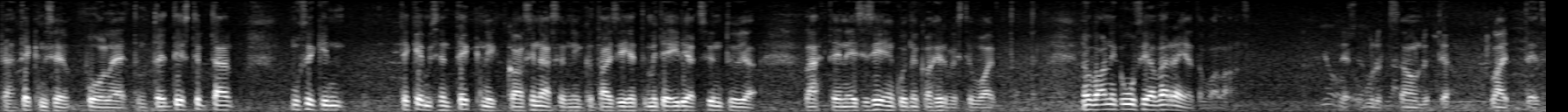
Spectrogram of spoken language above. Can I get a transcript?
tähän tekniseen puoleen. Että, mutta tietysti tämä musiikin tekemisen tekniikkaa sinänsä, niin kuin, tai siihen, että miten ideat syntyy ja lähtee, niin ei se siihen kuitenkaan hirveästi vaikuta. Että ne on vaan niin uusia värejä tavallaan. Joo, ne uudet soundit ja laitteet,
